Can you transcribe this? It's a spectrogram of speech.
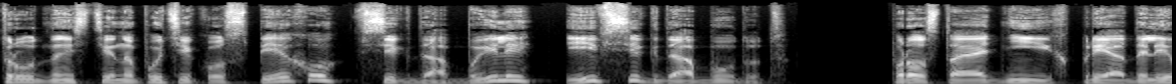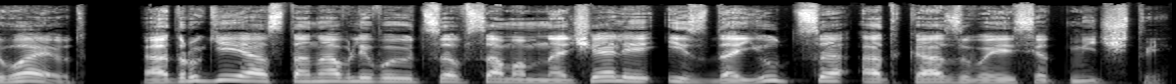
Трудности на пути к успеху всегда были и всегда будут. Просто одни их преодолевают, а другие останавливаются в самом начале и сдаются, отказываясь от мечты.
